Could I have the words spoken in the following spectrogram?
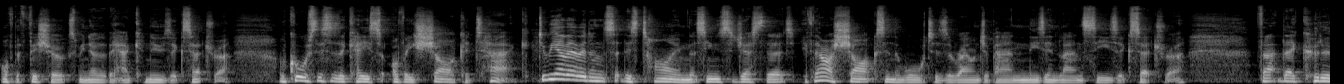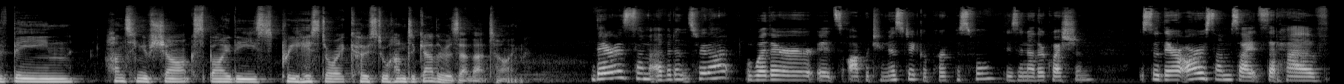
of the fish hooks. We know that they had canoes, etc. Of course, this is a case of a shark attack. Do we have evidence at this time that seems to suggest that if there are sharks in the waters around Japan, in these inland seas, etc., that there could have been hunting of sharks by these prehistoric coastal hunter gatherers at that time? There is some evidence for that. Whether it's opportunistic or purposeful is another question. So there are some sites that have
